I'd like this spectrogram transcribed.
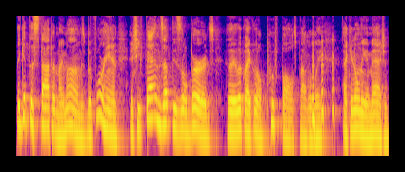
they get the stop at my mom's beforehand, and she fattens up these little birds so they look like little poof balls. Probably, I can only imagine.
